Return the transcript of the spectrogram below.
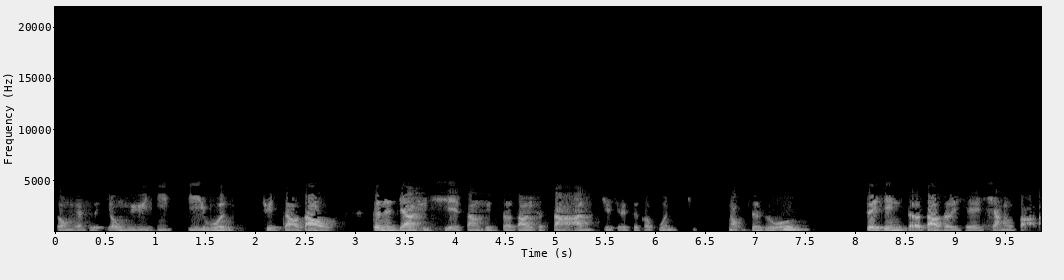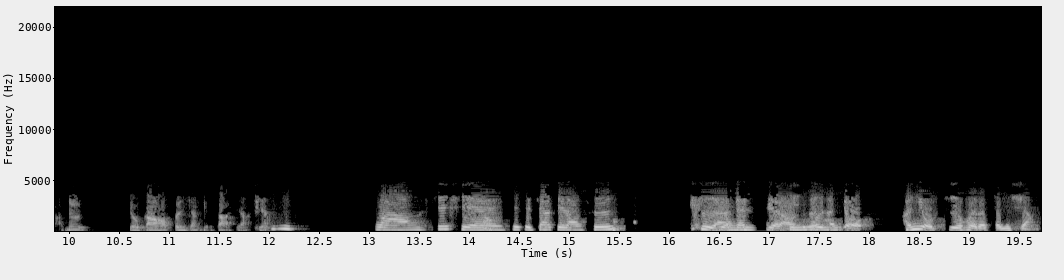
重要，是勇于你提问，去找到跟人家去协商，去得到一个答案，解决这个问题。哦，这是我。最近得到的一些想法啦，就就刚好分享给大家这样。哇，谢谢谢谢佳杰老师。是啊，但是老师很有很有智慧的分享，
